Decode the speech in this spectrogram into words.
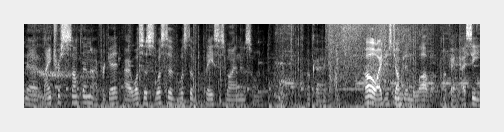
yeah, Nitrous something, I forget. Alright, what's this, what's the, what's the basis behind this one? Okay. Oh, I just jumped into lava. Okay, I see.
